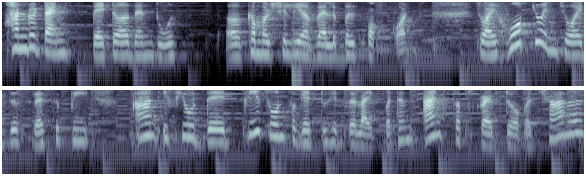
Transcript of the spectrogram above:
100 times better than those uh, commercially available popcorns. So I hope you enjoyed this recipe and if you did, please don't forget to hit the like button and subscribe to our channel.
